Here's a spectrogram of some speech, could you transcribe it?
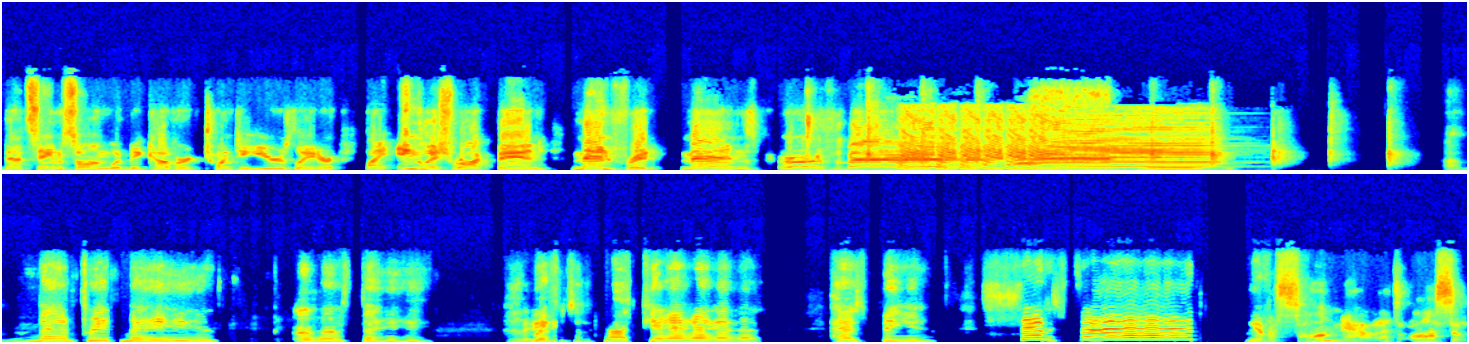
That same song would be covered 20 years later by English rock band Manfred Mann's Earth Band. A Manfred Mann, Earth Band, reference to the podcast has been satisfied. We have a song now. That's awesome.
